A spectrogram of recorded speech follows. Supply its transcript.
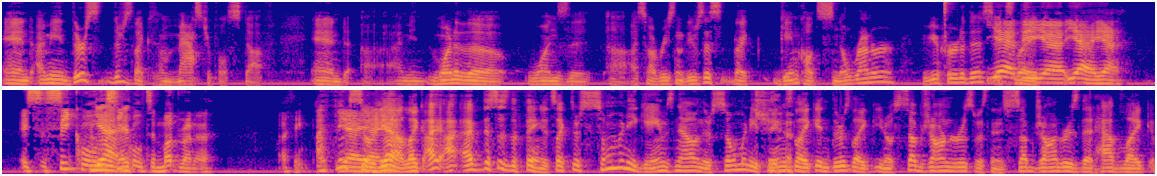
And I mean, there's there's like some masterful stuff. And uh, I mean, one of the ones that uh, I saw recently, there's this like game called Snow Runner. Have you heard of this? Yeah, It's the like- uh, yeah yeah. It's a sequel Yeah, sequel to Mud Runner, I think. I think Yeah, so. yeah, Yeah, yeah. Like I, I, I've, this is the thing. It's like there's so many games now, and there's so many things. Like, and there's like you know subgenres within subgenres that have like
